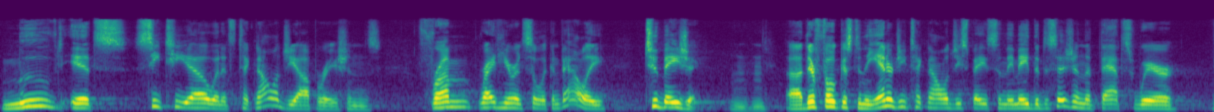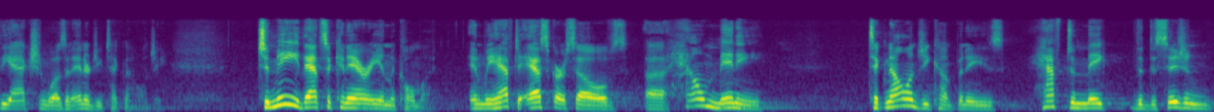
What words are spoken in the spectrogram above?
moved its CTO and its technology operations from right here in Silicon Valley to Beijing. Mm-hmm. Uh, they're focused in the energy technology space, and they made the decision that that's where the action was in energy technology. To me, that's a canary in the coal mine. And we have to ask ourselves uh, how many technology companies have to make the decision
